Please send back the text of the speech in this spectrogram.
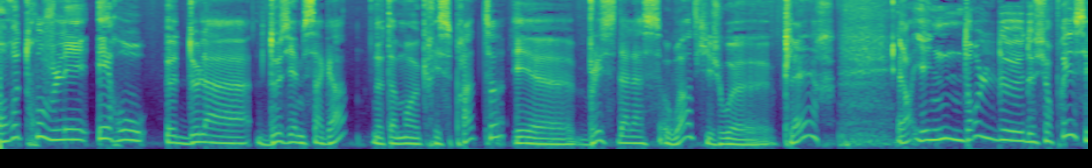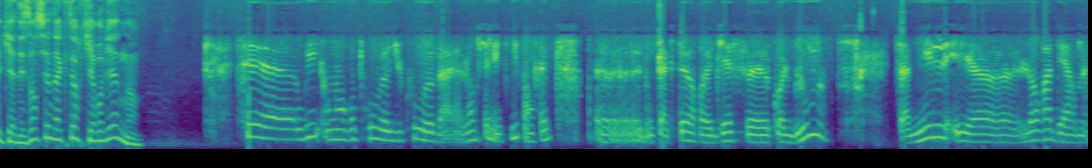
On retrouve les héros de la deuxième saga, notamment Chris Pratt et euh, Brice Dallas Howard qui joue euh, Claire. Alors il y a une drôle de, surprise, c'est qu'il y a des anciens acteurs qui reviennent. C'est euh, oui, on en retrouve du coup bah, l'ancienne équipe en fait, donc l'acteur Jeff Goldblum, Sam Neill et Laura Dern.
